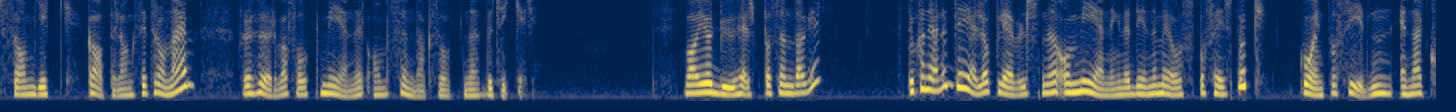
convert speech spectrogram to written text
som gikk gatelangs i Trondheim for å høre hva folk mener om søndagsåpne butikker. Hva gjør du helst på søndager? Du kan gjerne dele opplevelsene og meningene dine med oss på Facebook. Gå inn på siden NRK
